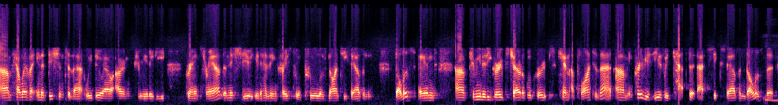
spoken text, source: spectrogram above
Um, however, in addition to that, we do our own community grants round, and this year it has increased to a pool of $90,000 and uh, community groups, charitable groups can apply to that. Um, in previous years, we'd capped it at $6,000, but mm.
